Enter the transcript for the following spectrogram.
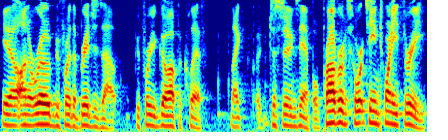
you know, on a road before the bridge is out, before you go off a cliff. Like just an example, Proverbs fourteen twenty three.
